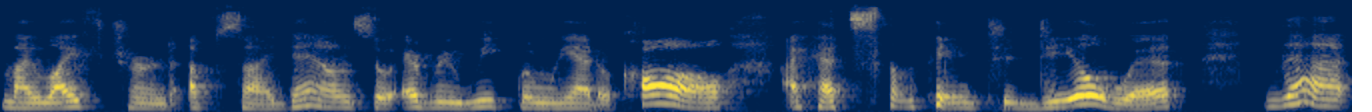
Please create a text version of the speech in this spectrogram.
my life turned upside down. So every week when we had a call i had something to deal with that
